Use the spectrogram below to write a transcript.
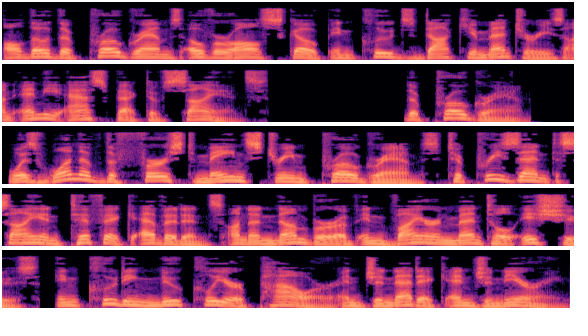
although the program's overall scope includes documentaries on any aspect of science. The program was one of the first mainstream programs to present scientific evidence on a number of environmental issues, including nuclear power and genetic engineering.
